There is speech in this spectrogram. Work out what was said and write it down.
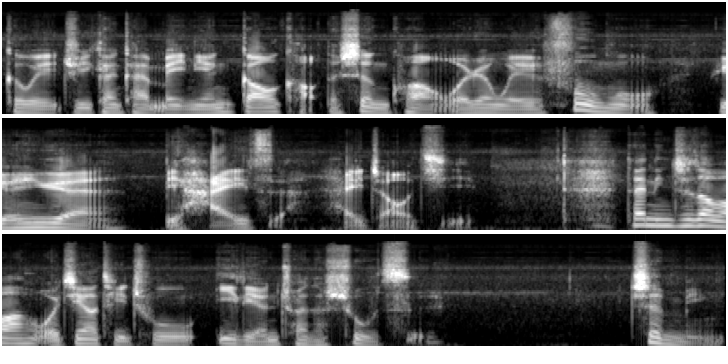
各位注意看看每年高考的盛况，我认为父母远远比孩子还着急。但您知道吗？我今天要提出一连串的数字，证明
